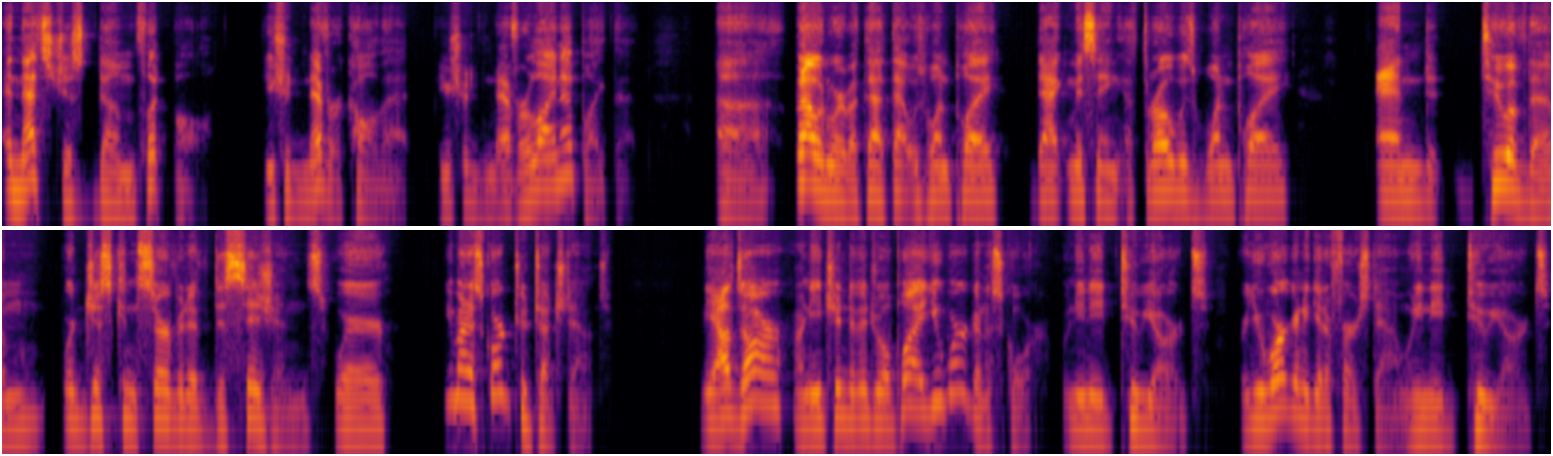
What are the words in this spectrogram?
And that's just dumb football. You should never call that. You should never line up like that. Uh, but I wouldn't worry about that. That was one play. Dak missing a throw was one play. And two of them were just conservative decisions where you might have scored two touchdowns the odds are on each individual play, you were going to score when you need two yards, or you were going to get a first down when you need two yards.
